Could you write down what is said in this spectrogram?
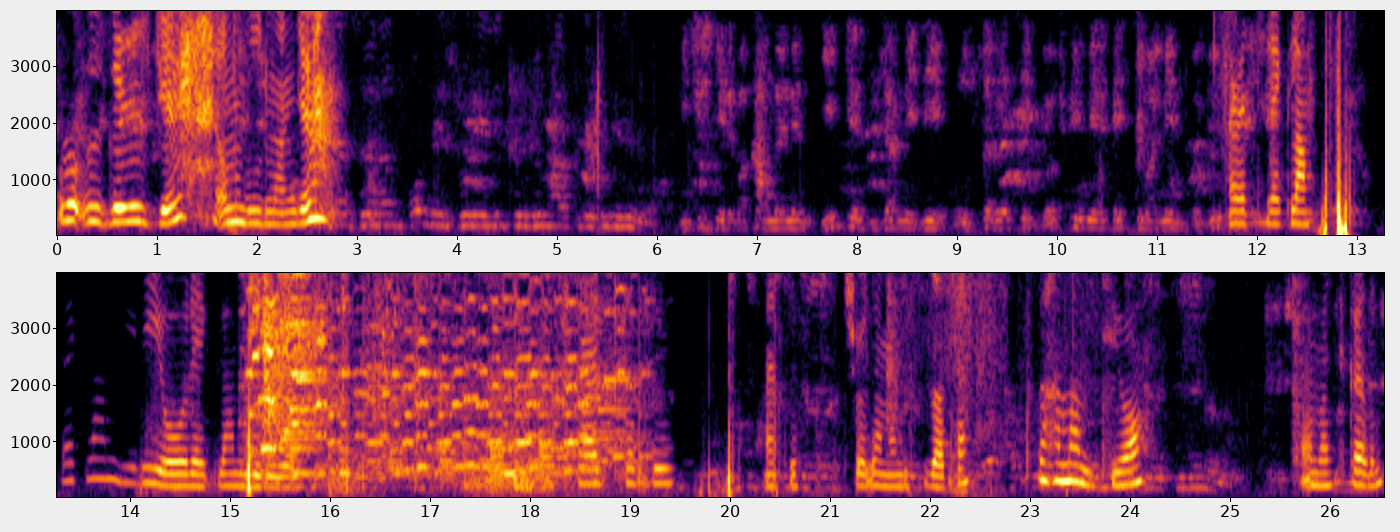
Bu İngilizce. Onu buldum anca. İçişleri Bakanlığı'nın ilk kez düzenlediği Uluslararası Göç Filmleri Festivali'nin ödül Evet reklam. Reklam geliyor, reklam geliyor. Herkes kıstık. Şöyle hemen bitti zaten. Kısa hemen bitiyor. Hemen çıkalım.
